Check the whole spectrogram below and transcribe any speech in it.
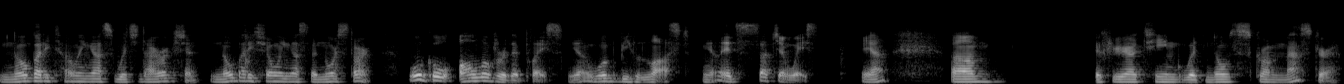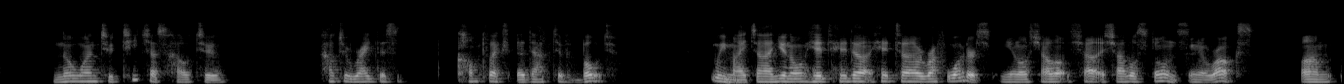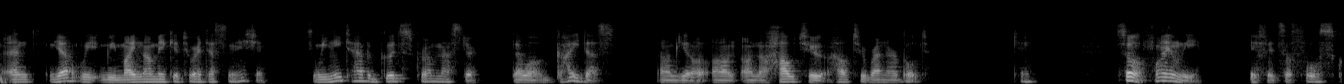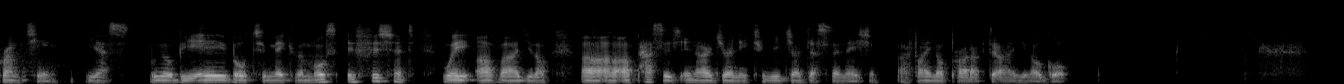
nobody telling us which direction, nobody showing us the North Star, we'll go all over the place. Yeah, we'll be lost. Yeah, it's such a waste. Yeah. Um, if you're a team with no Scrum Master, no one to teach us how to how to ride this complex adaptive boat. We might, uh, you know, hit hit uh, hit uh, rough waters, you know, shallow, shallow shallow stones, you know, rocks um, and yeah, we, we might not make it to our destination. So we need to have a good Scrum Master that will guide us, um, you know, on, on how to how to run our boat. Okay. So finally, if it's a full Scrum team, yes, we will be able to make the most efficient way of, uh, you know, uh, a passage in our journey to reach our destination, our final product, uh, you know, goal.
